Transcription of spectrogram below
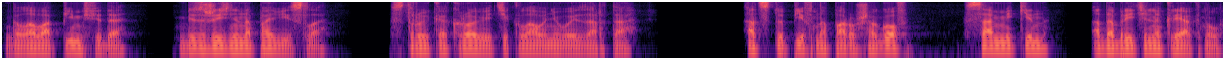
Голова Пимфида безжизненно повисла. Струйка крови текла у него изо рта. Отступив на пару шагов, сам Микин одобрительно крякнул.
